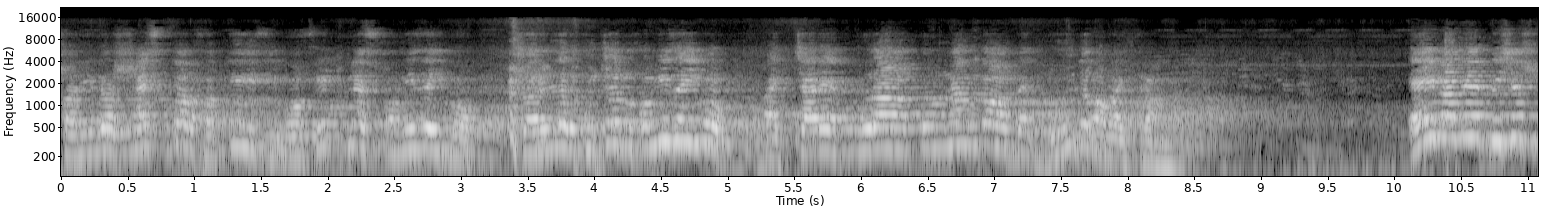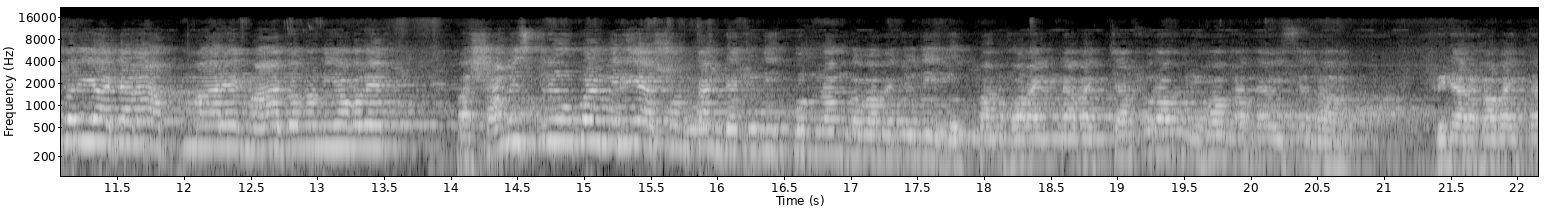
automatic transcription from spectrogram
শরীরের স্বাস্থ্যর ক্ষতি দিব ফিটনেস কমি যাইব, শরীরের ওজন কমি যাইব, বাচ্চারে পুরা পূর্ণাঙ্গ দুধ খাওয়াইতাম এইভাবে বিশেষ করিয়া যারা মারে, মা জননী হলে বা স্বামী স্ত্রী উপায় মিলিয়া সন্তানকে যদি পূর্ণাঙ্গ ভাবে যদি দুধ পান করাই না, বাচ্চার পুরাপুরি হক আদায় হয়েছে না। ফিডার খাবাইটা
